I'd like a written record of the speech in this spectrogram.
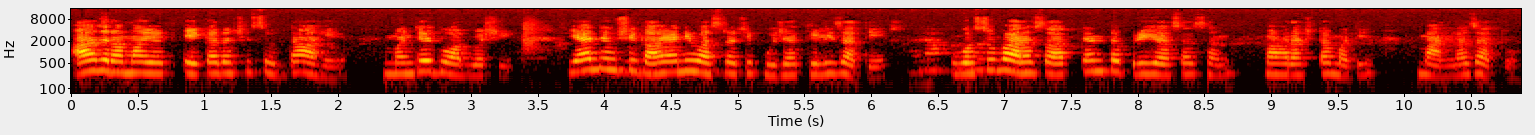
आज रमायक एकादशी सुद्धा आहे म्हणजे द्वादशी. या दिवशी गाय आणि वस्त्राची पूजा केली जाते. वसुबारसा अत्यंत प्रिय असा सण महाराष्ट्रामध्ये मानला जातो.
